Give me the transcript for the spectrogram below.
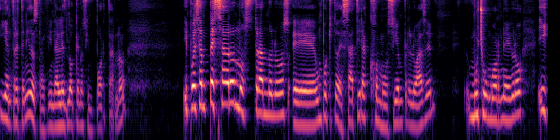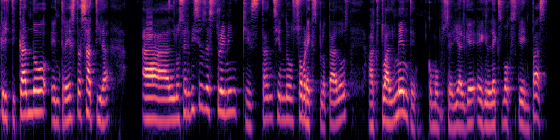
entretenidos, que al final es lo que nos importa, ¿no? Y pues empezaron mostrándonos eh, un poquito de sátira, como siempre lo hacen, mucho humor negro y criticando entre esta sátira a los servicios de streaming que están siendo sobreexplotados actualmente, como sería el, el Xbox Game Pass,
